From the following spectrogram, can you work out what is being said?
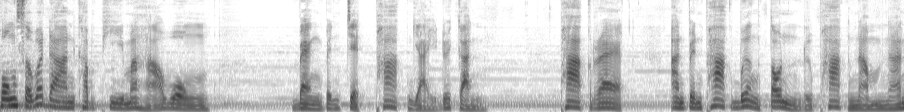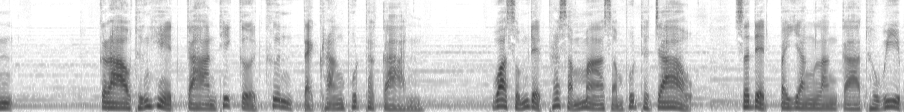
พงศวดานคำพีมหาวง แบ่งเป็นเจ็ดภาคใหญ่ด้วยกัน ภาคแรก อันเป็นภาคเบื้องต้นหรือภาคนำนั้น กล่าวถึงเหตุการณ์ที่เกิดขึ้นแต่ครั้งพุทธกาลว่าสมเด็จพระสัมมาสัมพุทธเจ้า เสด็จไปยังลังกาทวีป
